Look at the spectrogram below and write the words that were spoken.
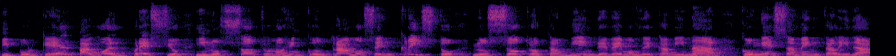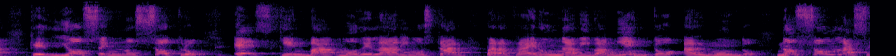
y porque Él pagó el precio y nosotros nos encontramos en Cristo, nosotros también debemos de caminar con esa mentalidad que Dios en nosotros es quien va a modelar y mostrar para traer un avivamiento al mundo. No son las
